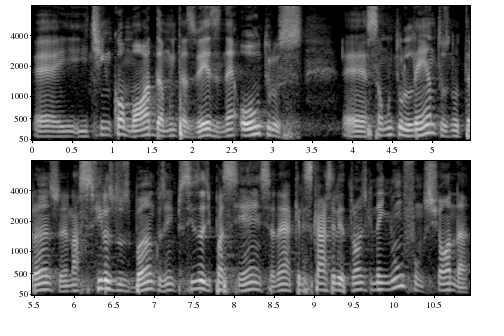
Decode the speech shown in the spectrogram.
é, e, e, te incomoda muitas vezes, né? Outros é, são muito lentos no trânsito, né? nas filas dos bancos a gente precisa de paciência, né? Aqueles carros eletrônicos que nenhum funciona.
